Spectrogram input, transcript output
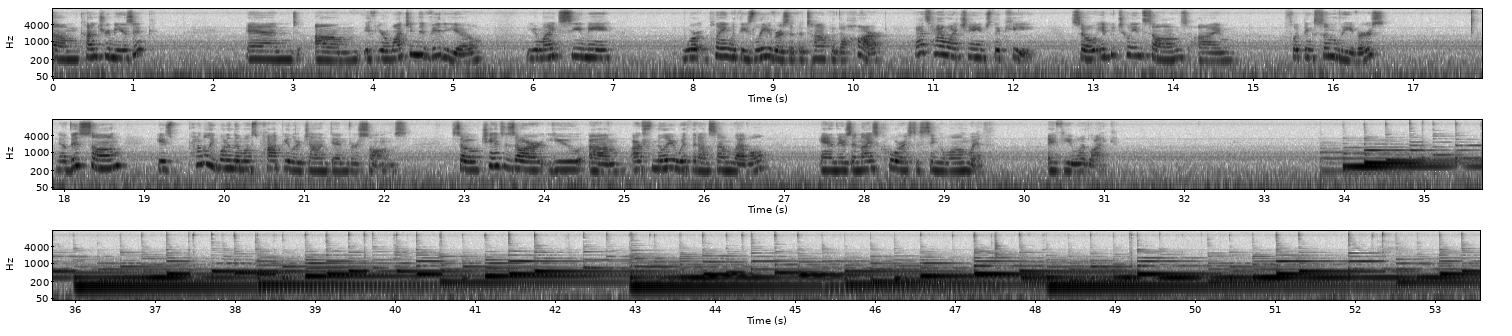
some country music. And um, if you're watching the video, you might see me playing with these levers at the top of the harp. That's how I change the key. So in between songs, I'm flipping some levers. Now this song is probably one of the most popular John Denver songs. So chances are you um, are familiar with it on some level, and there's a nice chorus to sing along with, if you would like.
